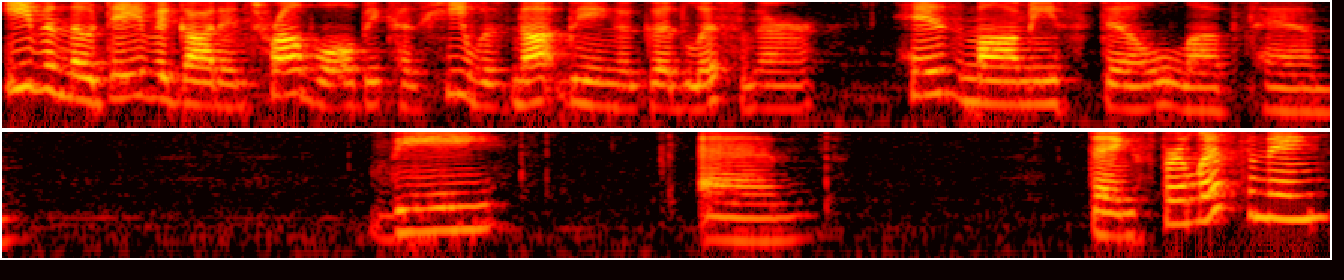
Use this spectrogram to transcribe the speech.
Even though David got in trouble because he was not being a good listener, his mommy still loves him. The end. Thanks for listening.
